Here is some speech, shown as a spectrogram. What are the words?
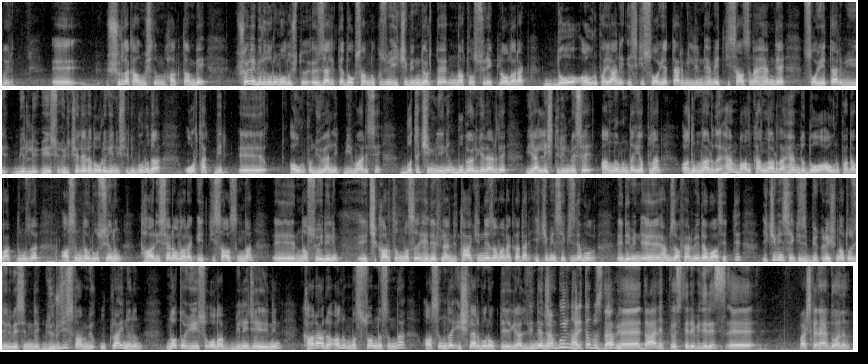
Buyurun. Ee, şurada kalmıştım Haktan Bey. Şöyle bir durum oluştu. Özellikle 99 ve 2004'te NATO sürekli olarak Doğu Avrupa yani eski Sovyetler Birliği'nin hem etki sahasına hem de Sovyetler Bir- Birliği üyesi ülkelere doğru genişledi. Bunu da ortak bir e, Avrupa güvenlik mimarisi Batı kimliğinin bu bölgelerde yerleştirilmesi anlamında yapılan adımlardı. Hem Balkanlarda hem de Doğu Avrupa'da baktığımızda aslında Rusya'nın tarihsel olarak etki sahasından e, nasıl söyleyelim e, çıkartılması hedeflendi. Ta ki ne zamana kadar? 2008'de bu e, demin e, hem Zafer Bey de bahsetti. 2008 Bükreş NATO zirvesinde Gürcistan ve Ukrayna'nın NATO üyesi olabileceğinin kararı alınması sonrasında aslında işler bu noktaya geldi. Neden? Hocam buyurun haritamızda Tabii. e, daha net gösterebiliriz. E, Başkan Erdoğan'ın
